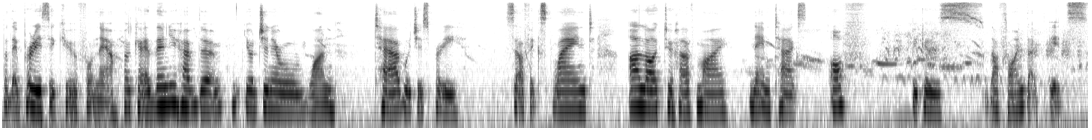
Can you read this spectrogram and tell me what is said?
but they're pretty secure for now. Okay, then you have the your general one tab, which is pretty self-explained. I like to have my name tags off because I find that it's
